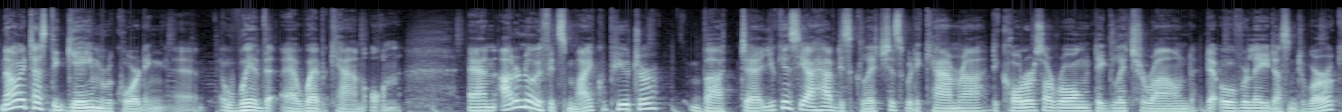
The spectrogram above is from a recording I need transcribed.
Now I test the game recording uh, with a webcam on. And I don't know if it's my computer, but uh, you can see I have these glitches with the camera. The colors are wrong, they glitch around, the overlay doesn't work.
